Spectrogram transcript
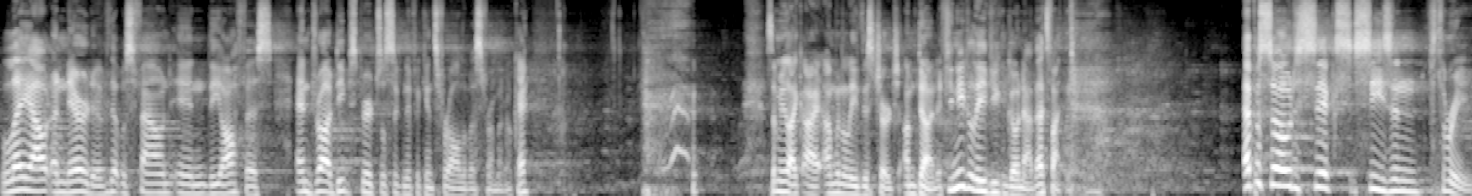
lay out a narrative that was found in The Office and draw deep spiritual significance for all of us from it, okay? Some of you are like, all right, I'm gonna leave this church. I'm done. If you need to leave, you can go now. That's fine. Episode six, season three.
